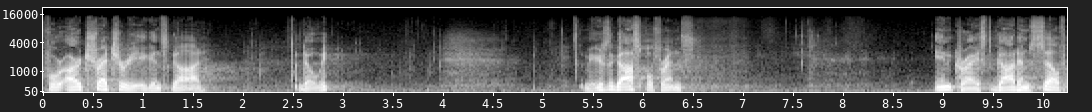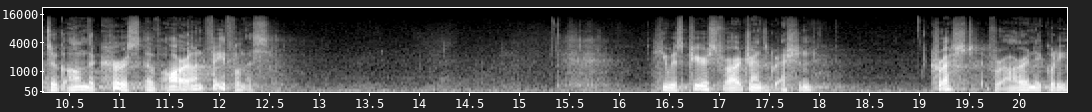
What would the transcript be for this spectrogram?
for our treachery against God, don't we? Here's the gospel, friends. In Christ, God Himself took on the curse of our unfaithfulness. He was pierced for our transgression, crushed for our iniquity.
